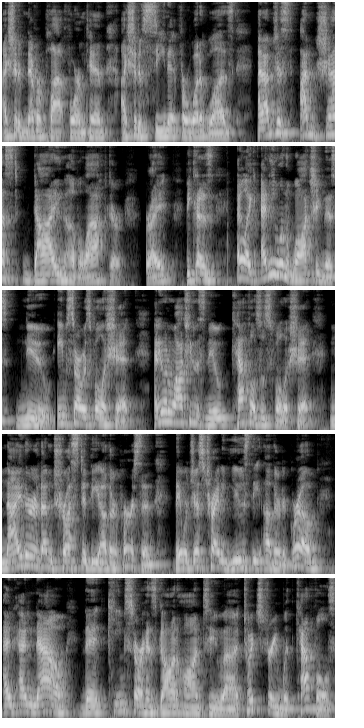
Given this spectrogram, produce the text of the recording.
I should have never platformed him. I should have seen it for what it was." And I'm just I'm just dying of laughter, right? Because like anyone watching this knew Keemstar was full of shit. Anyone watching this knew Keffals was full of shit. Neither of them trusted the other person. They were just trying to use the other to grow. And and now that Keemstar has gone on to uh, Twitch stream with Keffals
